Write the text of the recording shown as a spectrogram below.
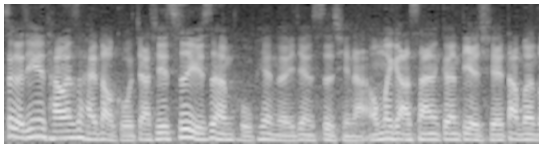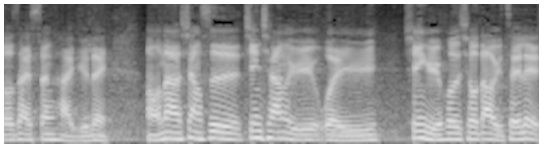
这个，因为台湾是海岛国家，其实吃鱼是很普遍的一件事情啊。Omega 三跟 DHA 大部分都在深海鱼类。好，那像是金枪鱼、尾鱼。青鱼或者秋刀鱼这一类，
